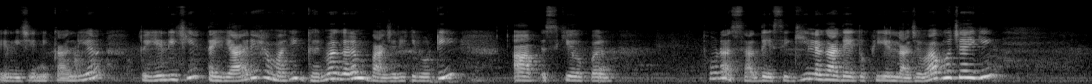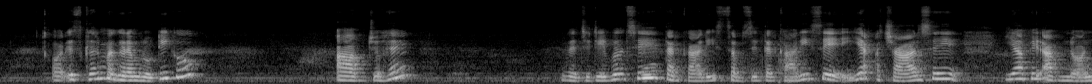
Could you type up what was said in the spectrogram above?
ये लीजिए, निकाल लिया। तो ये लीजिए, तैयार है हमारी गर्मा गर्म बाजरे की रोटी। आप इसके ऊपर थोड़ा सा देसी घी लगा दें तो फिर ये लाजवाब हो जाएगी। और इस गर्मा गर्म रोटी को आप जो है वेजिटेबल से, तरकारी, सब्ज़ी तरकारी से या अचार से या फिर आप नॉन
